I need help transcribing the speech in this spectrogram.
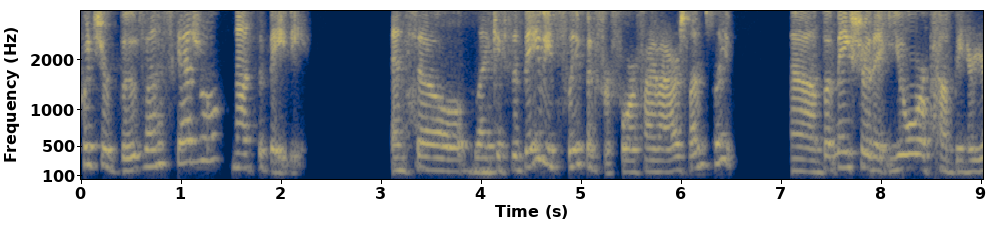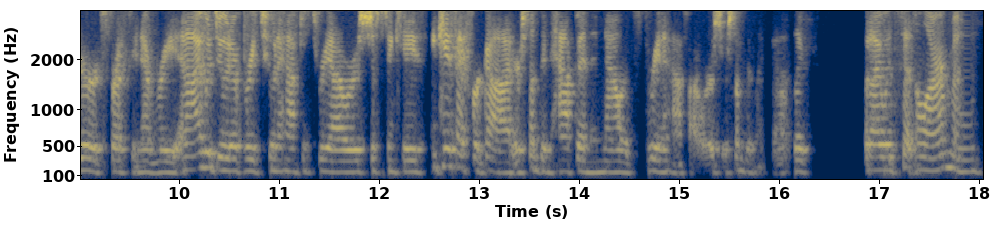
put your boobs on a schedule, not the baby. And so, like, if the baby's sleeping for four or five hours, let them sleep. Um, but make sure that you're pumping or you're expressing every, and I would do it every two and a half to three hours just in case, in case I forgot or something happened and now it's three and a half hours or something like that. Like, but I would set an alarm and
